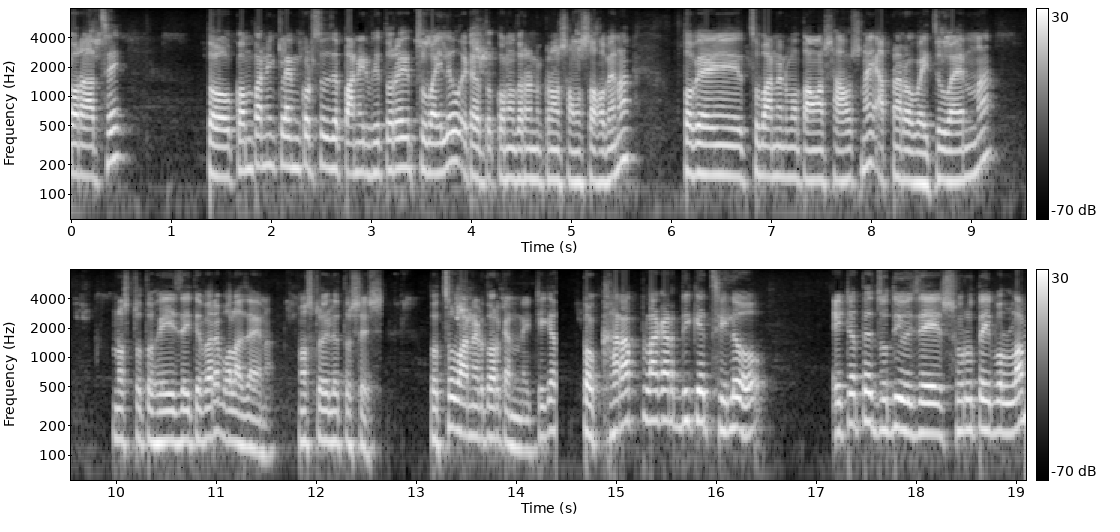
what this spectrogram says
করা আছে। তো কোম্পানি ক্লেম করছে যে পানির ভিতরে চুবাইলেও এটা তো কোনো ধরনের কোনো সমস্যা হবে না। তবে চুবানের মতো আমার সাহস নাই। আপনারাও ভাই চুবায়েন না। নষ্ট তো হয়েই যাইতে পারে, বলা যায় না। নষ্ট হইলে তো শেষ। তো চুবানের দরকার নেই, ঠিক আছে? তো খারাপ লাগার দিকে ছিল, এটাতে যদি ওই যে শুরুতেই বললাম,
